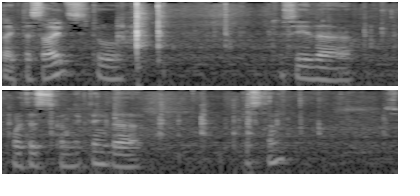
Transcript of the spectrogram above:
like the sides to to see the what is connecting the piston so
